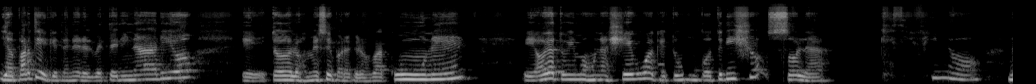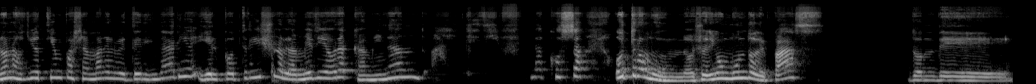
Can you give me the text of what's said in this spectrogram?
Y aparte hay que tener el veterinario eh, todos los meses para que los vacune. ahora tuvimos una yegua que tuvo un potrillo sola. ¡Qué divino! no nos dio tiempo a llamar al veterinario y el potrillo a la media hora caminando. Ay, qué una cosa, otro mundo, yo digo un mundo de paz, donde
